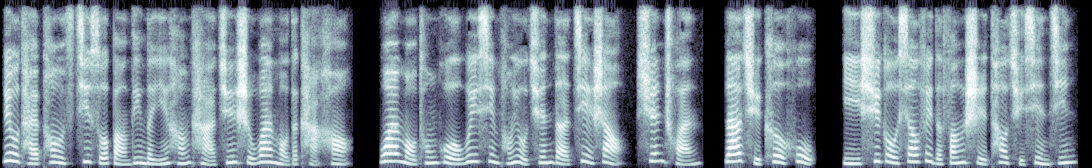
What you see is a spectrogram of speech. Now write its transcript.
六台 POS 机所绑定的银行卡均是万某的卡号。万某通过微信朋友圈的介绍、宣传，拉取客户，以虚构消费的方式套取现金，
